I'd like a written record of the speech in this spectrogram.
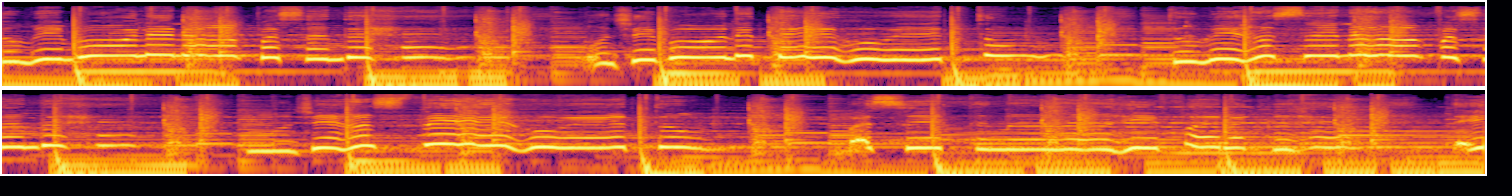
तुम्हें बोलना पसंद है। मुझे बोलते हुए तुम तुम्हें हंसना पसंद है। मुझे हँसते हुए तुम बस इतना ही फ़र्क है।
